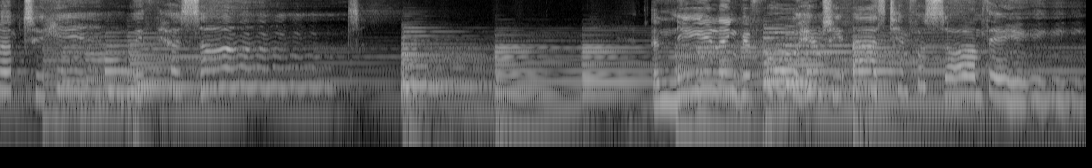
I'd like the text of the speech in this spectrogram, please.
up to him with her sons. And kneeling before him, she asked him for something.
